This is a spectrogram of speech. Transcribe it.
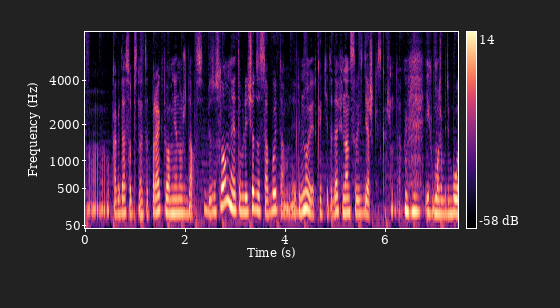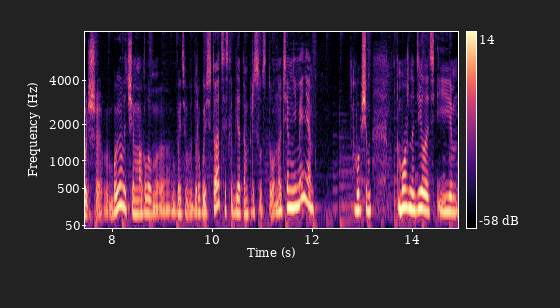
а, когда, собственно, этот проект во мне нуждался. Безусловно, это влечет за собой там, ну, какие-то да, финансовые издержки, скажем так. Угу. Их, может быть, больше было, чем могло быть в другой ситуации, если бы я там присутствовала. Но, тем не менее, в общем, можно делать и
